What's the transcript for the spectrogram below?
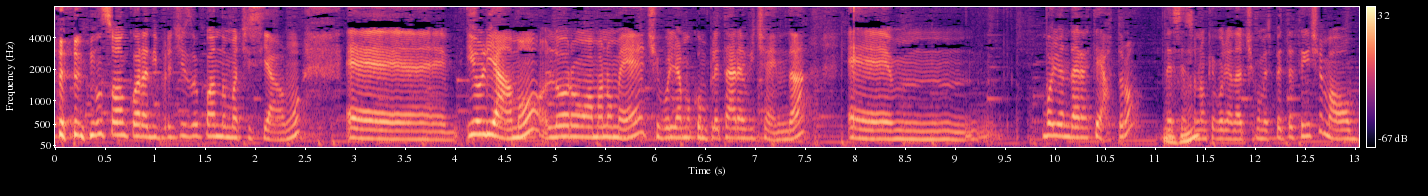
non so ancora di preciso quando ma ci siamo. Eh, io li amo, loro amano me, ci vogliamo completare a vicenda. Ehm, voglio andare a teatro, nel Mhm. senso non che voglio andarci come spettatrice, ma ho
